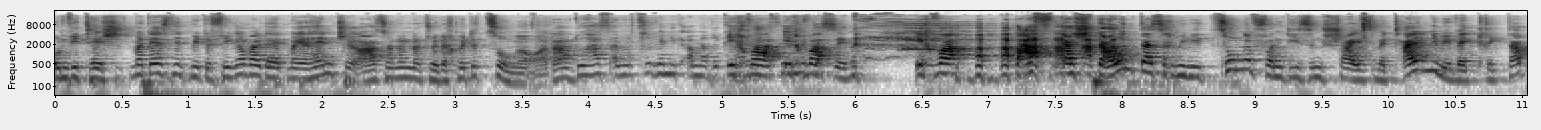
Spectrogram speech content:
Und wie testet man das? Nicht mit den Fingern, weil da hat man ja Händchen an, sondern natürlich mit der Zunge, oder? Du hast einfach zu wenig amerikanische Ich war, ich war, ich war baff erstaunt, dass ich meine Zunge von diesem scheiß Metall nicht mehr weggekriegt habe.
